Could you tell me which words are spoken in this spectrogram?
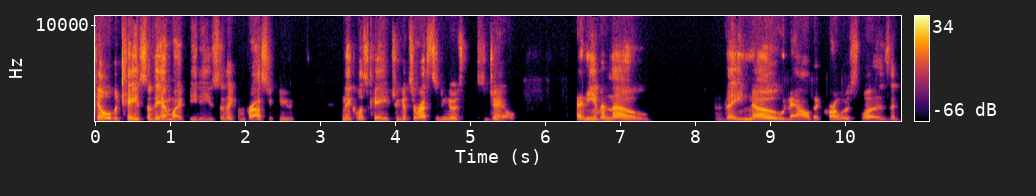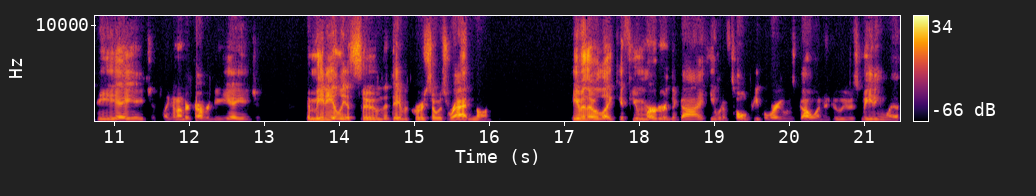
kill the case of the NYPD so they can prosecute Nicolas Cage, who gets arrested and goes to jail. And even though they know now that Carlos was a DEA agent, like an undercover DEA agent, immediately assume that David Caruso was ratting on him. Even though, like, if you murdered the guy, he would have told people where he was going and who he was meeting with.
